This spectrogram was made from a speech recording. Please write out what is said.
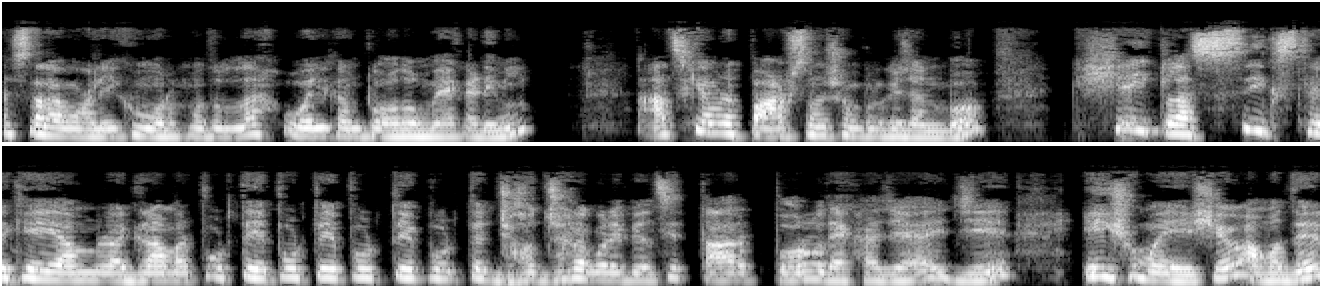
আসসালামু আলাইকুম রহমতুল্লাহ ওয়েলকাম টু অদম্য একাডেমি আজকে আমরা পার্সন সম্পর্কে জানব। সেই ক্লাস সিক্স থেকে আমরা গ্রামার পড়তে পড়তে পড়তে পড়তে ঝরঝরা করে ফেলছি। তারপরও দেখা যায় যে এই সময়ে এসেও আমাদের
